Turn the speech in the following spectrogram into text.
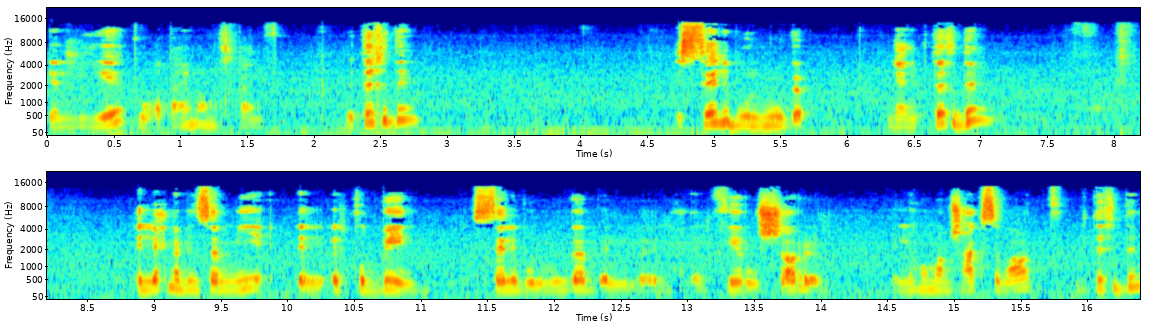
بتجليات وأطعمة مختلفة. بتخدم السالب والموجب. يعني بتخدم اللي إحنا بنسميه ال- القطبين. السالب والموجب ال- ال- الخير والشر اللي هما مش عكس بعض. بتخدم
